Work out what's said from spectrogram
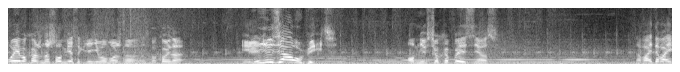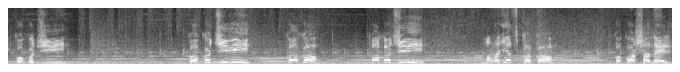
Ой, я, похоже, нашел место, где него можно спокойно... Или нельзя убить! Он мне все хп снес. Давай, давай, Коко GV. Коко GV! Коко! Коко GV! Молодец, Коко! Коко Шанель!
